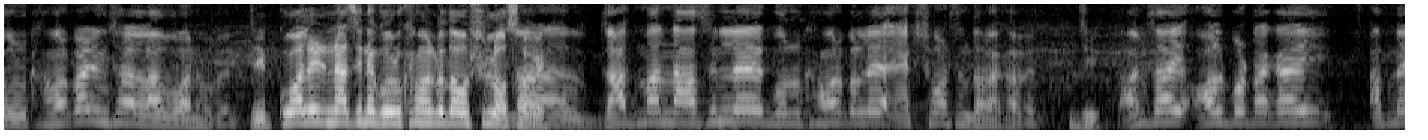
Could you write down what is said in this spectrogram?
গরুর খামার করেন ইনশাআল্লাহ লাভবান হবেন। যে কোয়ালিটি না চিনে গরু খামার করতে অবশ্যই লস হবে। জাতমান না চিনলে গরুর খামার করলে একশো পার্সেন্ট ধরা খাবেন। জি। আমি চাই অল্প টাকায় আপনি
